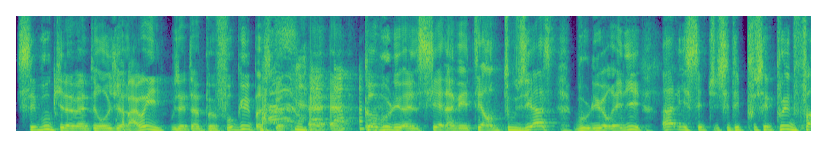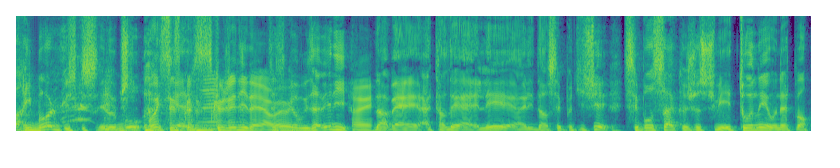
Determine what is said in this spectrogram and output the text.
c'est vous qui l'avez interrogé. Ah bah oui. Vous êtes un peu cul, parce que elle- elle- quand vous lui, elle- si elle avait été enthousiaste, vous lui aurez dit, ah, c'est- c'était plus, c'est plus une faribole, puisque c'est le mot. Oui, c'est ce que, ce que j'ai dit d'ailleurs. C'est oui, ce oui. que vous avez dit. Non, mais attendez, elle est, elle est dans ses petits chiens. C'est pour ça que je suis étonné, honnêtement.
